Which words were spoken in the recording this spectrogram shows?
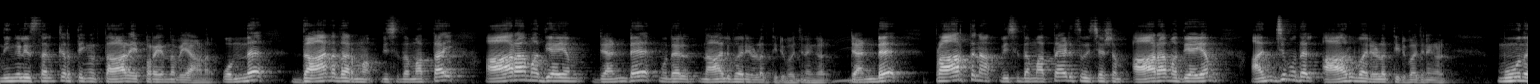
നിങ്ങൾ ഈ സൽകൃത്യങ്ങൾ താഴെ പറയുന്നവയാണ്. ഒന്ന് ദാനധർമ്മം. വിശുദ്ധ മത്തായി ആറാം അധ്യായം രണ്ട് മുതൽ നാല് വരെയുള്ള തിരുവചനങ്ങൾ. രണ്ട് പ്രാർത്ഥന. വിശുദ്ധ മത്തായുടെ സുവിശേഷം ആറാം അധ്യായം അഞ്ച് മുതൽ ആറ് വരെയുള്ള തിരുവചനങ്ങൾ. മൂന്ന്.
